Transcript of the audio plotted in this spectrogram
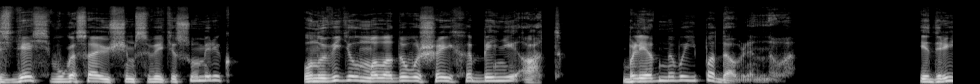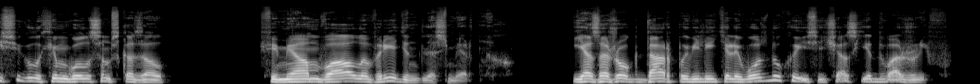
Здесь, в угасающем свете сумерек, он увидел молодого шейха Бениат, бледного и подавленного. Идриси глухим голосом сказал, Фимиам Ваала вреден для смертных. Я зажег дар повелителя воздуха и сейчас едва жив.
